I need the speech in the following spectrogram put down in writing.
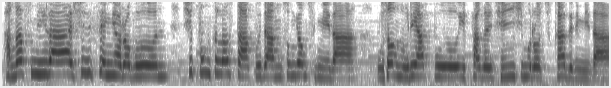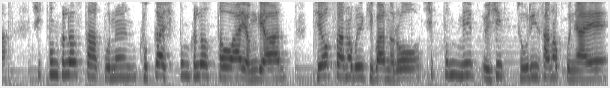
반갑습니다. 신입생 여러분. 식품 클러스터 학부장 송경수입니다. 우선 우리 학부 입학을 진심으로 축하드립니다. 식품 클러스터 학부는 국가 식품 클러스터와 연계한 지역 산업을 기반으로 식품 및 의식 조리 산업 분야의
